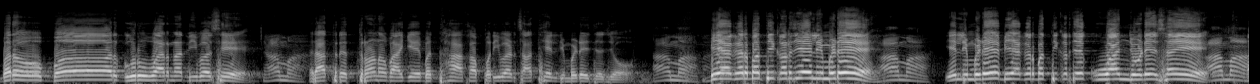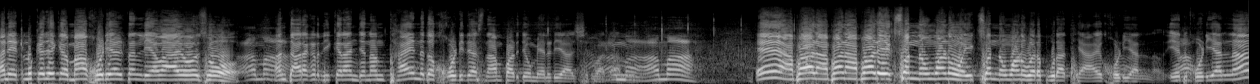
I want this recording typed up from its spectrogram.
બરોબર ગુરુવારના દિવસે રાત્રે ત્રણ વાગે બધા આખા પરિવાર સાથે લીમડે જજો. બે અગરબત્તી કરજે લીમડે. એ લીમડે બે અગરબત્તી કરજે કુવાન જોડે છે. અને એટલું કહેજે કે માં ખોડિયાલ તને લેવા આવ્યો છો. અને તારા ઘરે દીકરાનો જન્મ થાય ને તો ખોડીદાસ નામ પાડજો મેલડી આશીર્વાદ એ આભાર આભાર આભાર. એકસો નવ્વાણું એકસો નવ્વાણું વર પૂરા થયા એ ખોડિયાલ એ હા. ખોડિયાલ ના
